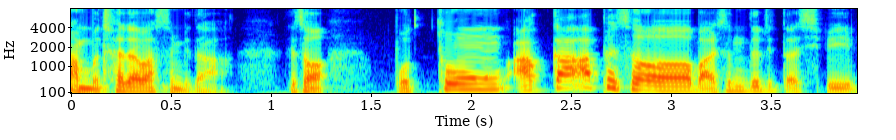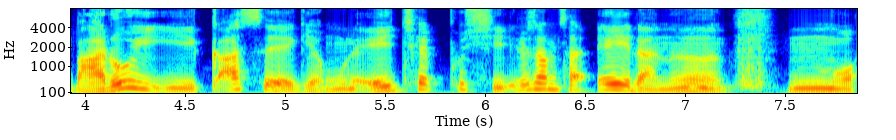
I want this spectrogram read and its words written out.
한번 찾아봤습니다. 그래서 보통 아까 앞에서 말씀드렸다시피 마루이 이 가스의 경우는 HFC134A라는 음 뭐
